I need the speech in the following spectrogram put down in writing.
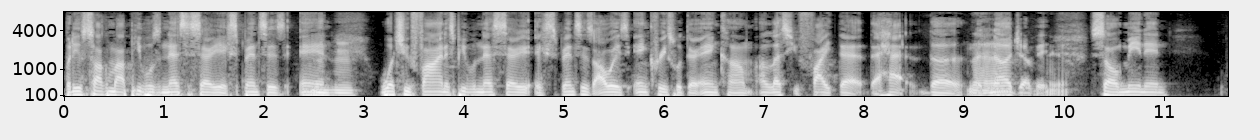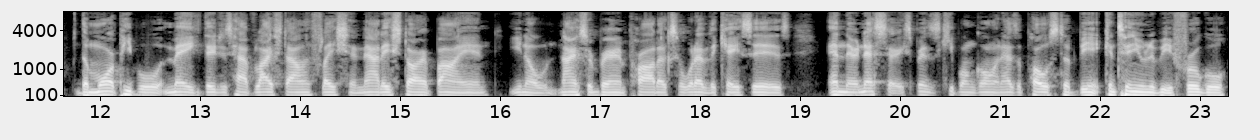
but he was talking about people's necessary expenses, and Mhm. what you find is people's necessary expenses always increase with their income unless you fight that the ha- the, the The- nudge of it. yeah. So meaning the more people make, they just have lifestyle inflation. Now they start buying, you know, nicer brand products or whatever the case is. and their necessary expenses keep on going as opposed to being continuing to be frugal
